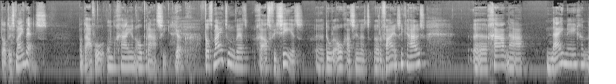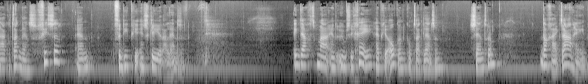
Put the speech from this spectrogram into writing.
Dat is mijn wens. Want daarvoor onderga je een operatie. Ja. Wat mij toen werd geadviseerd eh, door de oogarts in het Revaaien ziekenhuis. eh, ga naar Nijmegen, naar contactlens Visser en verdiep je in scleralenzen. Ik dacht, maar in het UMCG heb je ook een contactlenzencentrum. Dan ga ik daarheen.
